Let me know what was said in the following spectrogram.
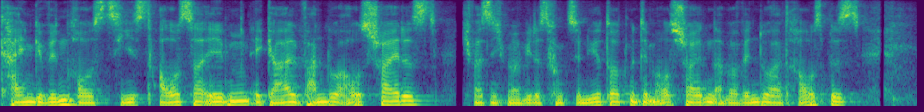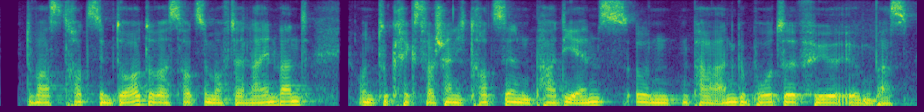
keinen Gewinn rausziehst, außer eben, egal wann du ausscheidest. Ich weiß nicht mal, wie das funktioniert dort mit dem Ausscheiden, aber wenn du halt raus bist, du warst trotzdem dort, du warst trotzdem auf der Leinwand und du kriegst wahrscheinlich trotzdem ein paar DMs und ein paar Angebote für irgendwas.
